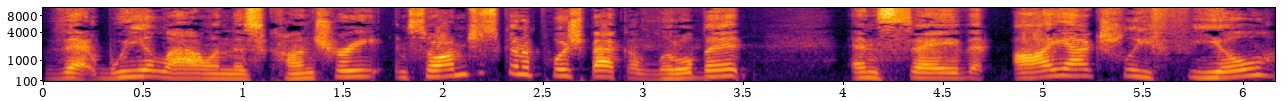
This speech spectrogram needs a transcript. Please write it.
that we allow in this country. And so I'm just going to push back a little bit and say that I actually feel,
